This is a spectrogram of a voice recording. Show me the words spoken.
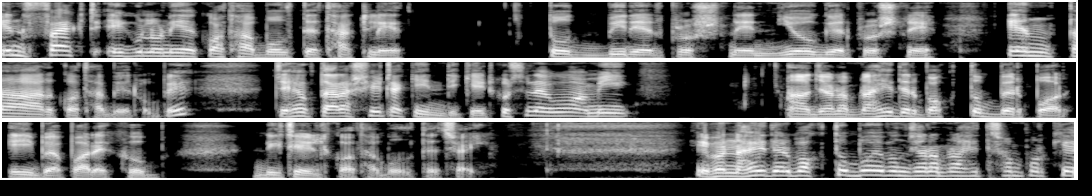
ইনফ্যাক্ট এগুলো নিয়ে কথা বলতে থাকলে তদবিরের প্রশ্নে, নিয়োগের প্রশ্নে এন্তার কথা বেরোবে। যাই হোক তারা সেটাকে ইন্ডিকেট করছেন এবং আমি জনাব নাহিদের বক্তব্যের পর এই ব্যাপারে খুব ডিটেইলড কথা বলতে চাই। এবার নাহিদের বক্তব্য এবং জনাব নাহিদ সম্পর্কে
